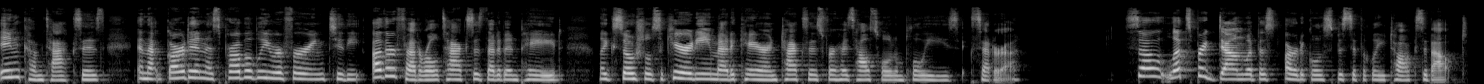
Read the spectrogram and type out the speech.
income taxes, and that Garten is probably referring to the other federal taxes that have been paid, like Social Security, Medicare, and taxes for his household employees, etc. So let's break down what this article specifically talks about.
